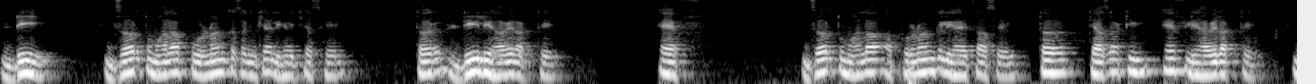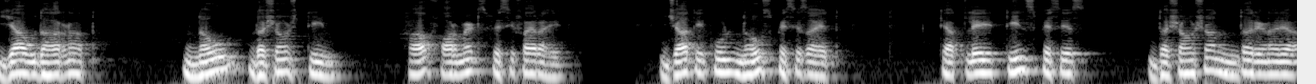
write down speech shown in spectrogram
डी जर तुम्हाला पूर्णांक संख्या लिहायची असेल तर डी लिहावे लागते. एफ जर तुम्हाला अपूर्णांक लिहायचा असेल तर त्यासाठी एफ लिहावे लागते. या उदाहरणात नऊ दशांश तीन हा फॉर्मॅट स्पेसिफायर आहे. ज्यात एकूण नऊ स्पेसेस आहेत. त्यातले तीन स्पेसेस दशांशानंतर येणाऱ्या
